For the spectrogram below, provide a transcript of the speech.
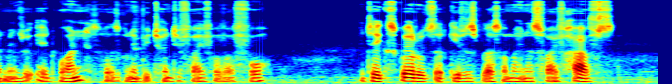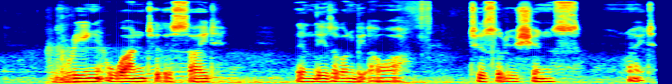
that means we add 1 so it's going to be 25 over 4 we take square roots that gives us plus or minus 5 halves. Bring 1 to this side. Then these are going to be our two solutions right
